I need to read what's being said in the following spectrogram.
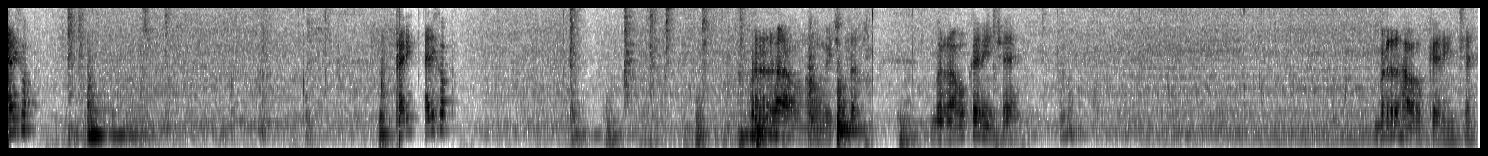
Haydi hop. Kari, haydi hop. Bravo, момичета. Браво, Каринче. Браво, Каринче.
